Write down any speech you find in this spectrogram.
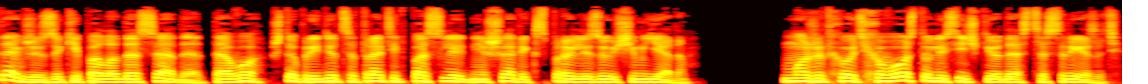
Также закипала досада от того, что придется тратить последний шарик с парализующим ядом. Может, хоть хвост у лисички удастся срезать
